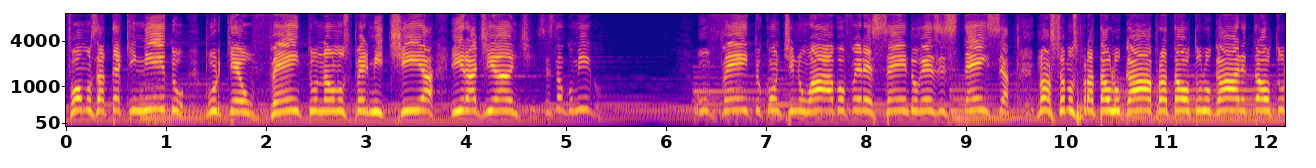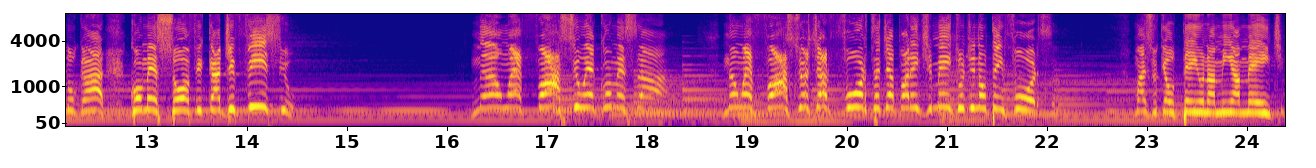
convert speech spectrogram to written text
fomos até Quinido, porque o vento não nos permitia ir adiante. Vocês estão comigo? O vento continuava oferecendo resistência. Nós fomos para tal lugar, para tal outro lugar e tal outro lugar. Começou a ficar difícil. Não é fácil recomeçar. Não é fácil achar força de aparentemente onde não tem força mas o que eu tenho na minha mente,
